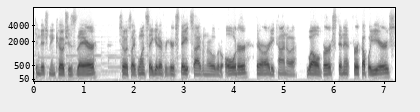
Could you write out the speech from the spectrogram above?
conditioning coaches there. So it's like once they get over here stateside when they're a little bit older they're already kind of well versed in it for a couple years.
